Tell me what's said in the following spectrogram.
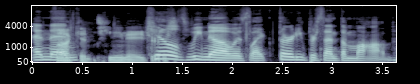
and then Fucking teenagers. kills we know is like 30% the mob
